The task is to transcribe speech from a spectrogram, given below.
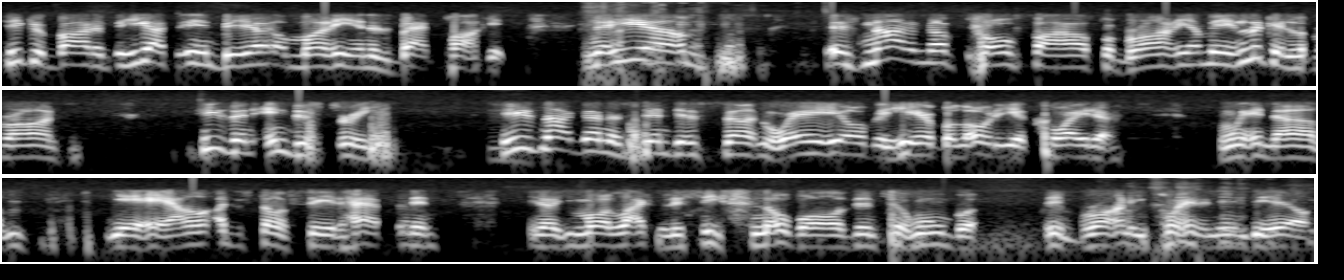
he could buy the he got the NBL money in his back pocket. Now he um it's not enough profile for Bronny. I mean, look at LeBron. He's an industry. He's not going to send his son way over here below the equator. When um yeah, I, I just don't see it happening. You know, you're more likely to see snowballs in Toowoomba than Bronny playing in NBL.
